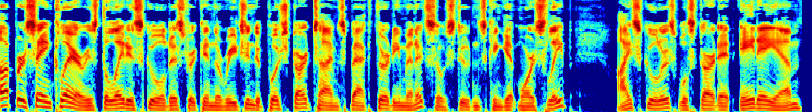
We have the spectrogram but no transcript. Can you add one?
Upper St. Clair is the latest school district in the region to push start times back 30 minutes so students can get more sleep. High schoolers will start at 8 a.m.,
